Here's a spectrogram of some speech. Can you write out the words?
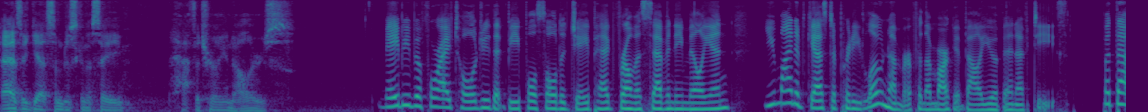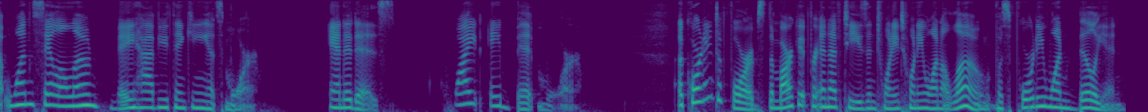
As a guess, I'm just going to say half a trillion dollars. Maybe before I told you that Beeple sold a JPEG for almost 70 million, you might have guessed a pretty low number for the market value of NFTs. But that one sale alone may have you thinking it's more. And it is. Quite a bit more. According to Forbes, the market for NFTs in 2021 alone was 41 billion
